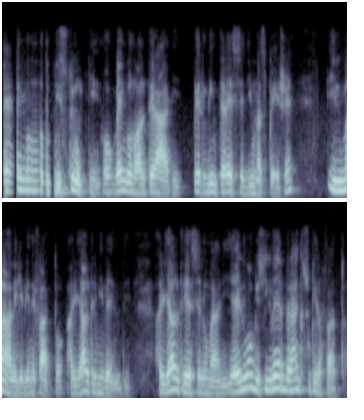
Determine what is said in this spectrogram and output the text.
vengono distrutti o vengono alterati per l'interesse di una specie, il male che viene fatto agli altri viventi, agli altri esseri umani e ai luoghi si riverbera anche su chi l'ha fatto.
